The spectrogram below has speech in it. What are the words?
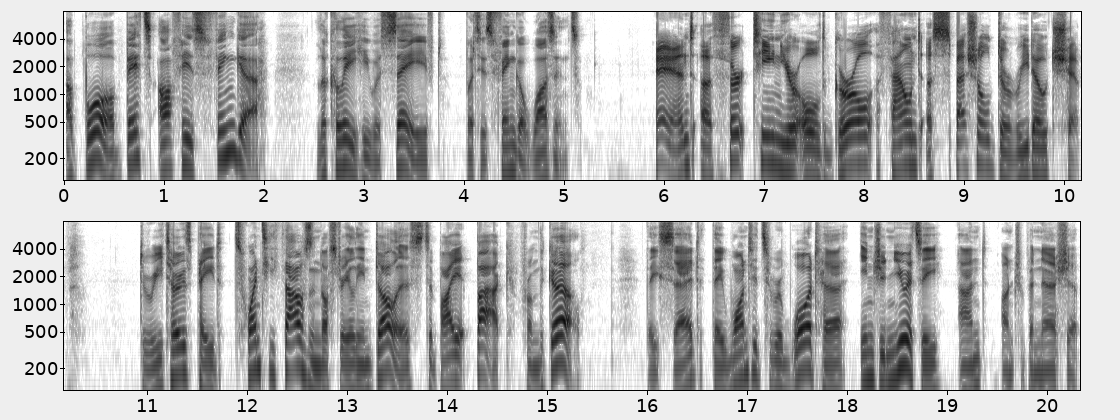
A boar bit off his finger. Luckily, he was saved, but his finger wasn't. And a 13 year old girl found a special Dorito chip. Doritos paid 20,000 Australian dollars to buy it back from the girl. They said they wanted to reward her ingenuity and entrepreneurship.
